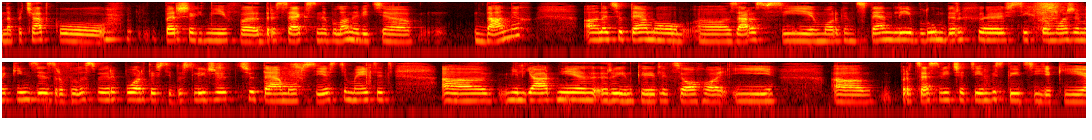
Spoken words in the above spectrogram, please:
на початку перших днів DRESSX не було навіть даних на цю тему. Зараз всі Morgan Stanley, Bloomberg, всі, хто може, McKinsey, зробили свої репорти, всі досліджують цю тему, всі estimate ять мільярдні ринки для цього. І про це свідчать ті інвестиції, які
